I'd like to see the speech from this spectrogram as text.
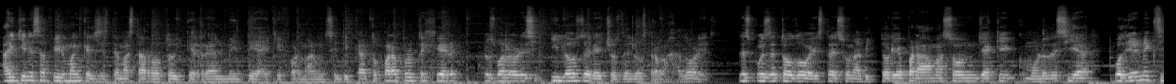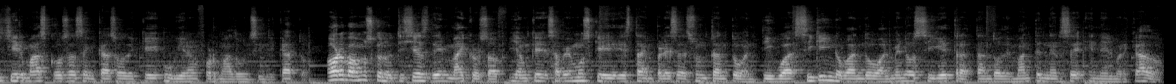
hay quienes afirman que el sistema está roto y que realmente hay que formar un sindicato para proteger los valores y los derechos de los trabajadores. Después de todo, esta es una victoria para Amazon, ya que, como lo decía, podrían exigir más cosas en caso de que hubieran formado un sindicato. Ahora vamos con noticias de Microsoft, y aunque sabemos que esta empresa es un tanto antigua, sigue innovando o al menos sigue tratando de mantenerse en el mercado.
